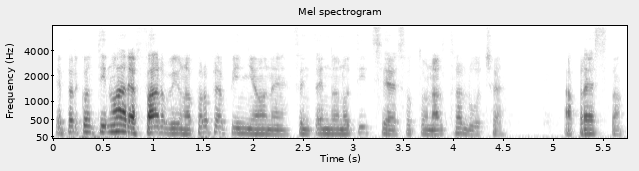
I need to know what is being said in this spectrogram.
e per continuare a farvi una propria opinione sentendo notizie sotto un'altra luce. A presto!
